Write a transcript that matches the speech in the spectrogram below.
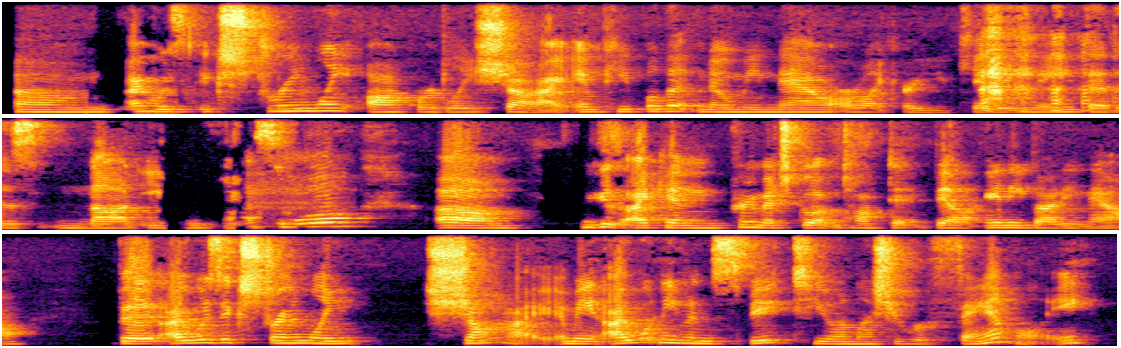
um, I was extremely awkwardly shy, and people that know me now are like, "Are you kidding me? that is not even possible." Um, because I can pretty much go up and talk to about anybody now. But I was extremely shy. I mean, I wouldn't even speak to you unless you were family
